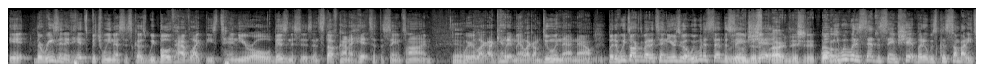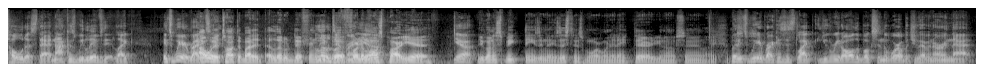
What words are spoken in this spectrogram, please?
It the reason it hits between us is because we both have like these 10 year old businesses and stuff kind of hits at the same time Yeah. where like i get it man like i'm doing that now but if we talked about it 10 years ago we would have said the We same just shit starting this shit. well, we would have said the same shit, but it was because somebody told us that, not because we lived it. Like, it's weird, right? I would have talked about it a little differently, A little but different, for the yeah. most part, yeah. yeah. You're gonna speak things into existence more when it ain't there. You know what I'm saying? Like, But it's weird, right? Because it's like you can read all the books in the world, but you haven't earned that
